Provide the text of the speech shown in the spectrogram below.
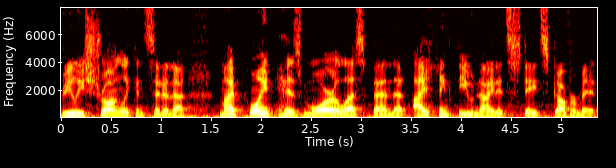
really strongly consider that. My point has more or less been that I think the United States government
